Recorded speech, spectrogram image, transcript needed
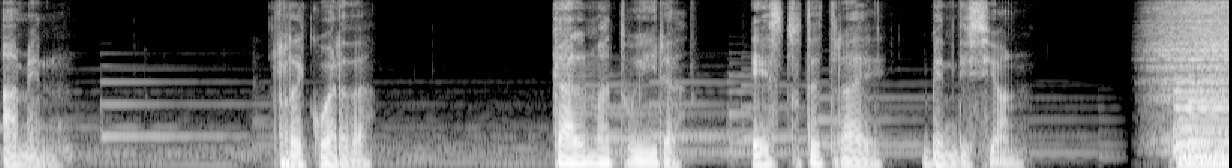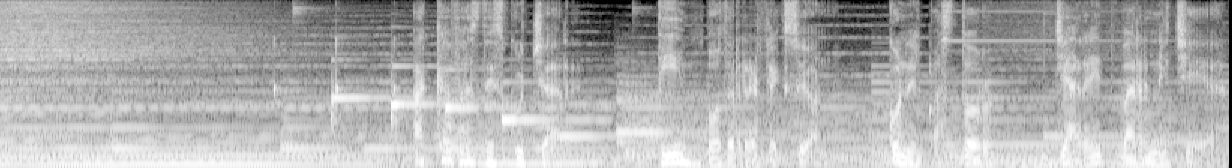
Amén. Recuerda, calma tu ira, esto te trae bendición. Acabas de escuchar Tiempo de Reflexión con el pastor Jared Barnechea.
